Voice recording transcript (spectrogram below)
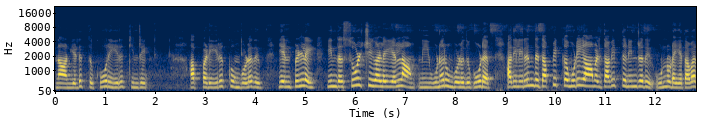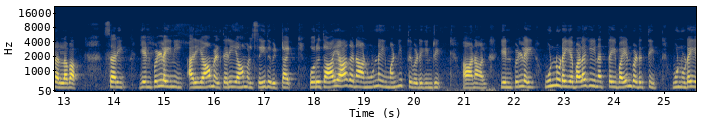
நான் எடுத்து கூறியிருக்கின்றேன். அப்படி இருக்கும் பொழுது என் பிள்ளை இந்த சூழ்ச்சிகளை எல்லாம் நீ உணரும் பொழுது கூட அதிலிருந்து தப்பிக்க முடியாமல் தவித்து நின்றது உன்னுடைய தவறல்லவா? சரி என் பிள்ளை நீ அறியாமல் தெரியாமல் செய்து விட்டாய். ஒரு தாயாக நான் உன்னை மன்னித்து விடுகின்றேன். ஆனால் என் பிள்ளை உன்னுடைய பலகீனத்தை பயன்படுத்தி உன்னுடைய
